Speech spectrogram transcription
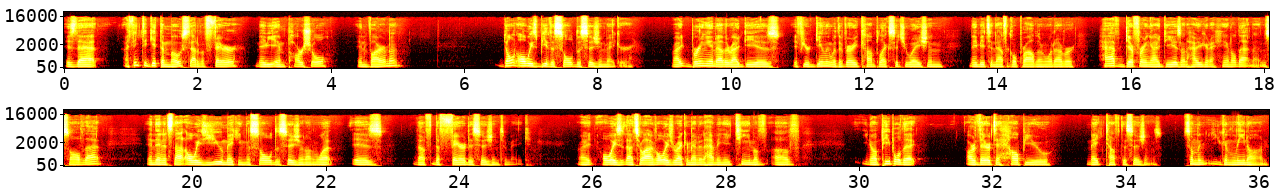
is that I think to get the most out of a fair, maybe impartial environment, don't always be the sole decision maker, right? Bring in other ideas. If you're dealing with a very complex situation, maybe it's an ethical problem or whatever, have differing ideas on how you're going to handle that and solve that. And then it's not always you making the sole decision on what is the the fair decision to make. Right? Always that's why I've always recommended having a team of of you know people that are there to help you make tough decisions. Someone you can lean on,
